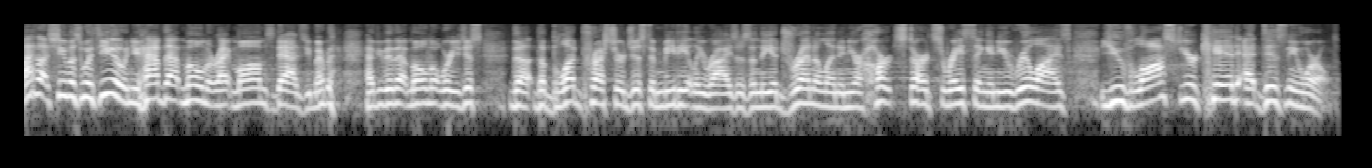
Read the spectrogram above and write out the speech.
I, thought she was with you. And you have that moment, right? Moms, dads, you remember, have you been that moment where you just, the, the blood pressure just immediately rises and the adrenaline and your heart starts racing and you realize you've lost your kid at Disney World.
